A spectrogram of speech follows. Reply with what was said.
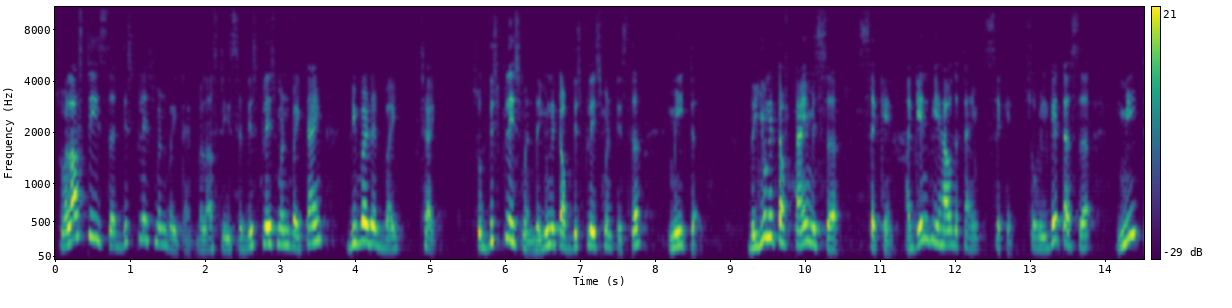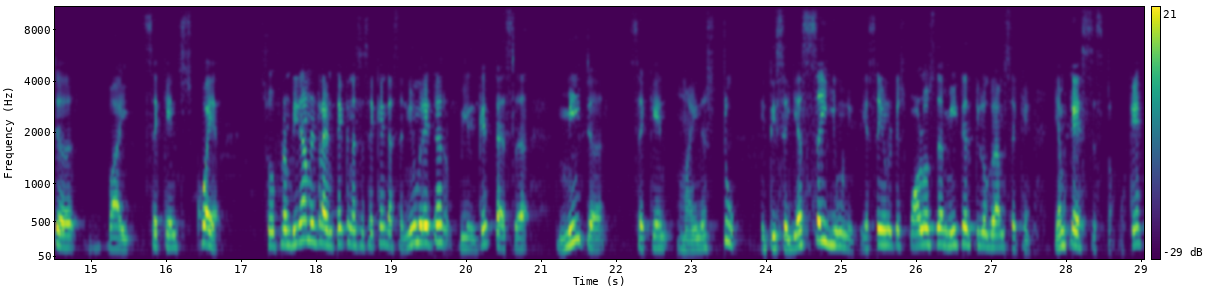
So velocity is a displacement by time. Velocity is a displacement by time divided by time. So displacement, the unit of displacement is the meter. The unit of time is a second. Again we have the time second. So we'll get as a meter by second square. So from denominator I am taken as a second as a numerator. We will get as a meter second minus 2. It is a SI unit. SI unit is follows the meter kilogram second MKS system. Okay.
